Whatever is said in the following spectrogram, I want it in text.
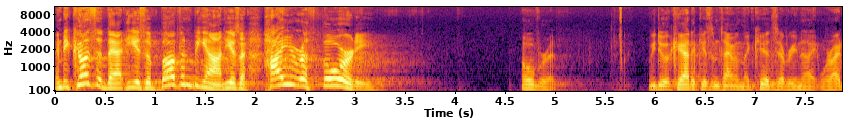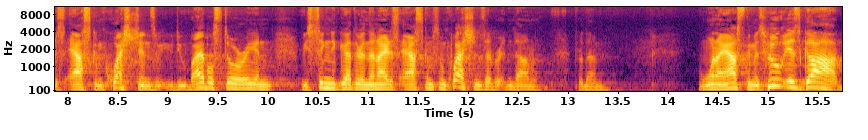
And because of that, he is above and beyond. He has a higher authority over it. We do a catechism time with my kids every night where I just ask them questions. We do Bible story and we sing together, and then I just ask them some questions I've written down for them. And one I ask them is, Who is God?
